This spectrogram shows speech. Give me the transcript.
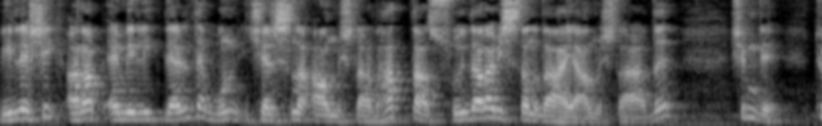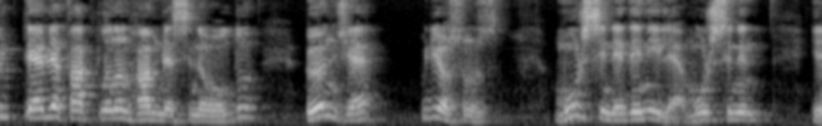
Birleşik Arap Emirlikleri de bunun içerisine almışlardı. Hatta Suudi Arabistan'ı dahi almışlardı. Şimdi Türk devlet aklının hamlesi ne oldu? Önce biliyorsunuz Mursi nedeniyle Mursi'nin e,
